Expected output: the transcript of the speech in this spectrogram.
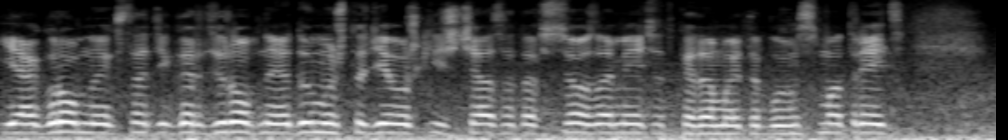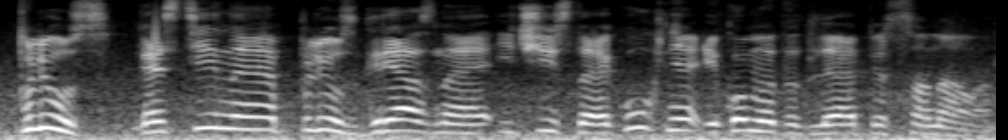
и огромная, кстати, гардеробная. Я думаю, что девушки сейчас это все заметят, когда мы это будем смотреть. Плюс гостиная, плюс грязная и чистая кухня и комната для персонала.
